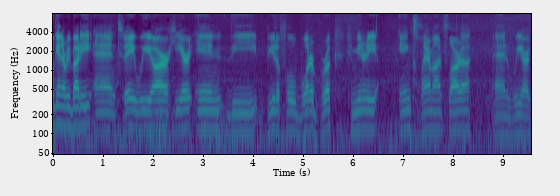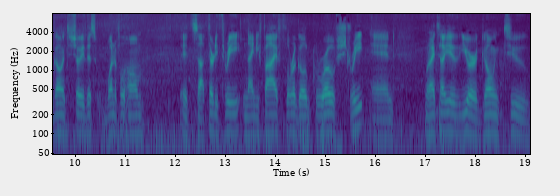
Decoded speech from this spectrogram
again, everybody, and today we are here in the beautiful Waterbrook community in Clermont, Florida, and we are going to show you this wonderful home. It's uh, 3395 Florigold Grove Street, and when I tell you, you are going to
